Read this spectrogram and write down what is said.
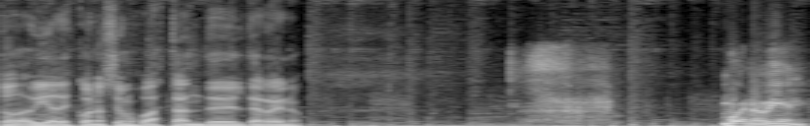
todavía desconocemos bastante del terreno. Bueno, bien.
